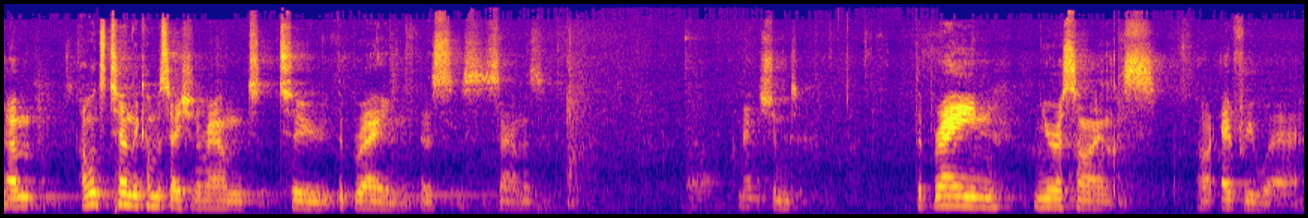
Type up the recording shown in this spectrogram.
Um, I want to turn the conversation around to the brain, as Sam has uh, mentioned. The brain, neuroscience are everywhere.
